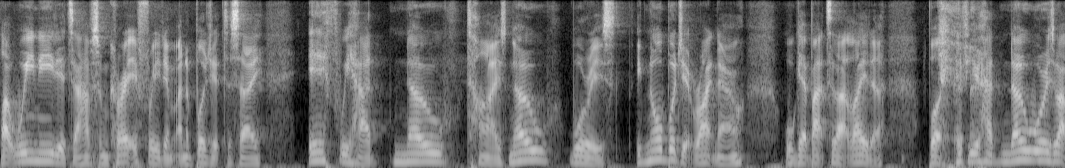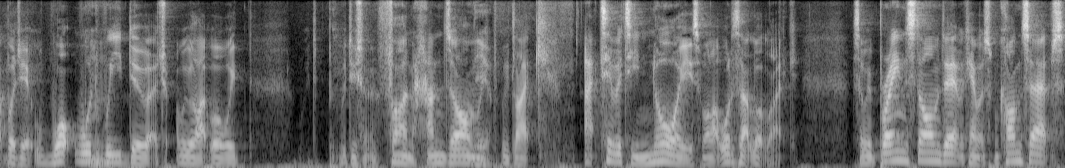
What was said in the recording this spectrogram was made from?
Like we needed to have some creative freedom and a budget to say, if we had no ties, no worries, ignore budget right now. We'll get back to that later. But if you had no worries about budget, what would mm. we do? we were like, well, we'd, we'd, do something fun, hands on. Yeah. We'd, we'd like activity, noise. Well, like, what does that look like? So we brainstormed it, we came up with some concepts,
